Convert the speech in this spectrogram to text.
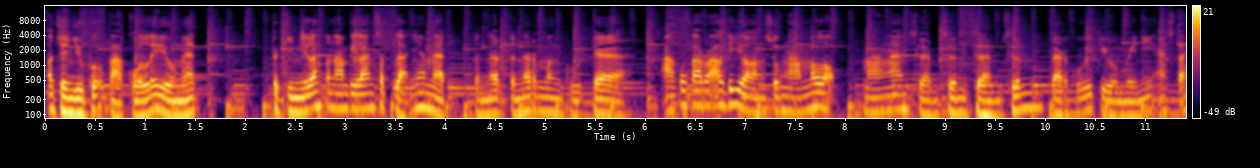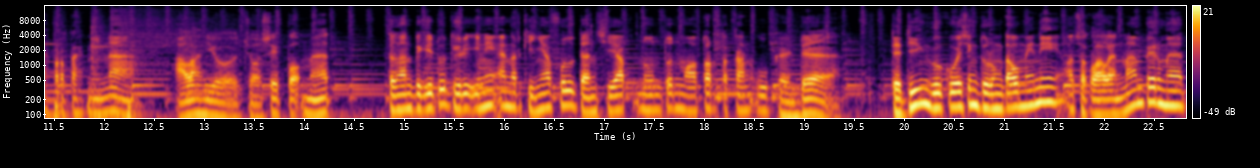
aja njupuk bakule yo, Met. Beginilah penampilan seblaknya, Mat. Bener-bener menggoda. Aku karo Aldi yo langsung Mangan jlam-jlem jlam-jlem bar kuwi diombeni es teh pertehmina. Alah yo jose pok, Mat. Dengan begitu diri ini energinya full dan siap nuntun motor tekan Uganda. Jadi nggo kue sing durung tau meni, aja kelalen mampir, Mat.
